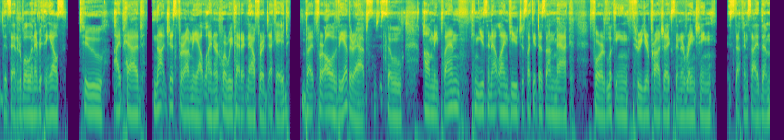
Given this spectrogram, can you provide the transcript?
that's editable and everything else, to iPad, not just for Omni Outliner, where we've had it now for a decade, but for all of the other apps. So Omni Plan can use an outline view just like it does on Mac for looking through your projects and arranging stuff inside them.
